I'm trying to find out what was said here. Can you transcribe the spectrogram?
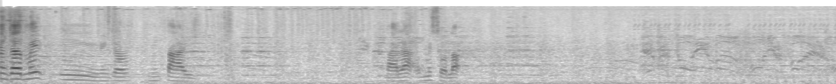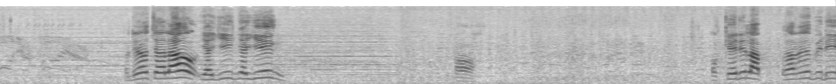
ยังจะไม่อืมยังจะไม่ตายตายละไม่สนละตอนนี้เราเจอแล้วอย่ายิงอย่ายิงอ๋อโอเคได้หลับเราได้ไปดี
